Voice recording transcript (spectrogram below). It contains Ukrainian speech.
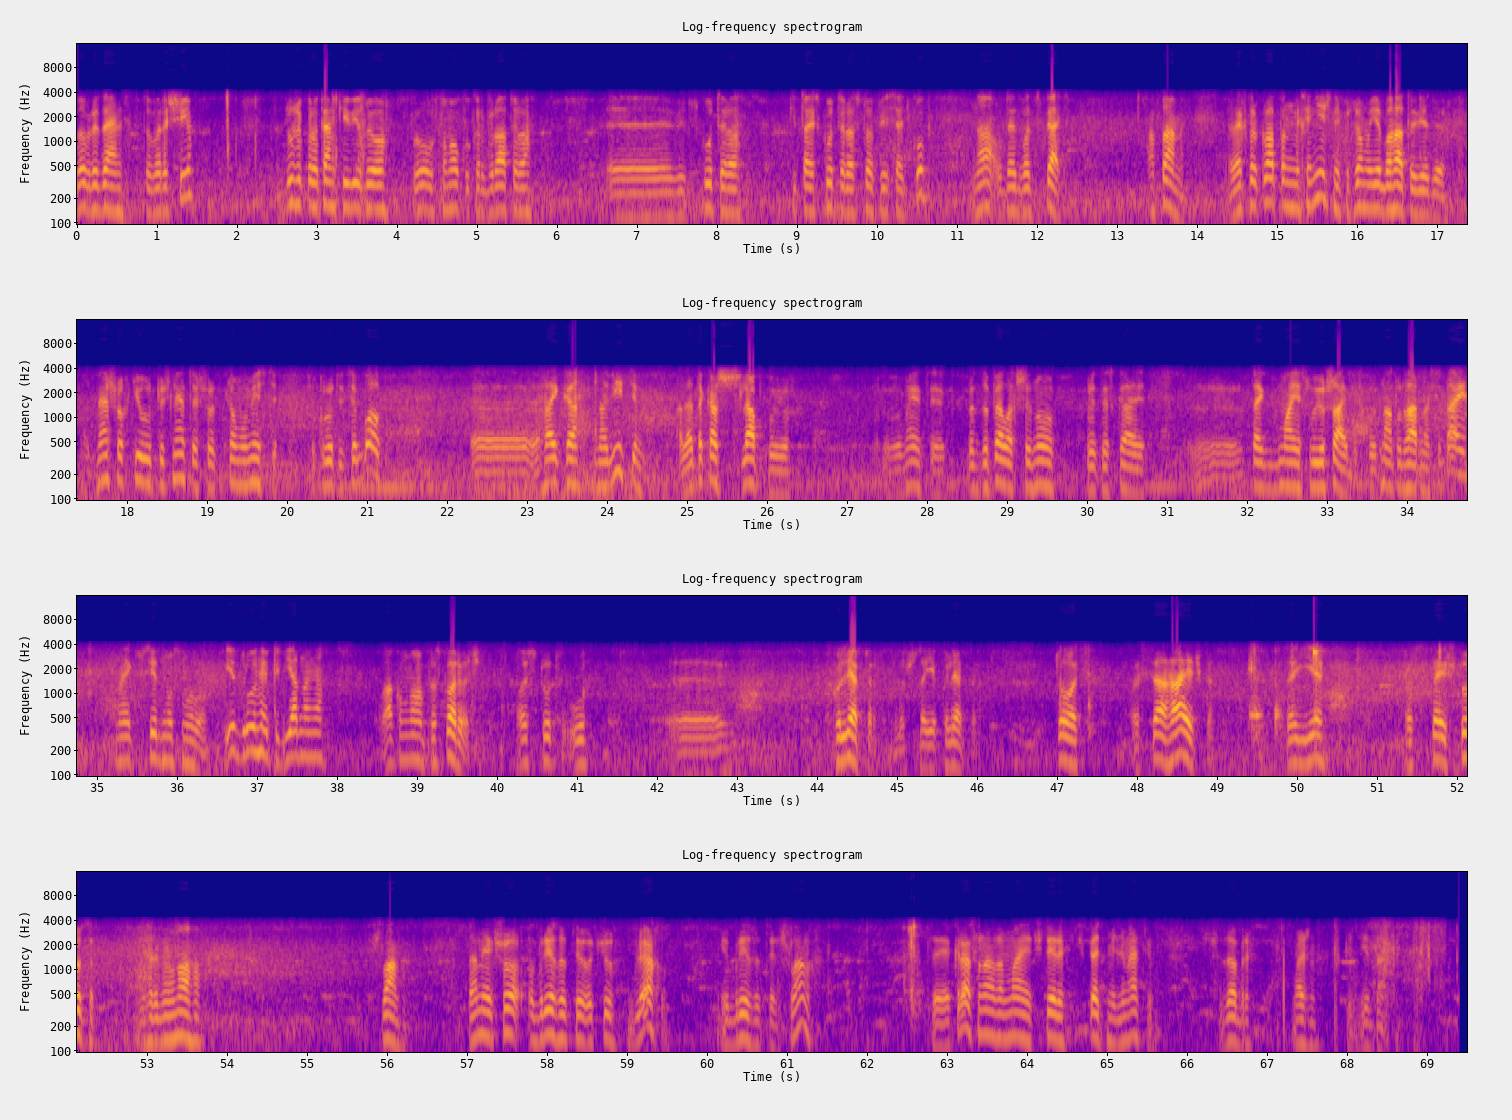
Добрий день, товариші. Дуже коротеньке відео про установку карбюратора е, від скутера Китай скутера 150 куб на УД-25. А саме, електроклапан механічний, при цьому є багато відео. Одне, що хотів уточнити, що в цьому місці, що крутиться болт, е, гайка на 8, але така з шляпкою. Розумієте, як бензопила шину притискає, е, так як має свою шайбочку. Одна тут гарно сідає, на як сідну смолу. І друге під'єднання вакуумного прискорювача. Ось тут у е, колектор, що це є колектор. То ось, ось ця гаєчка, це є ось цей штуцер гальмівного шланга. Там якщо обрізати оцю бляху і обрізати шланг, то якраз вона має 4 чи 5 мм, що добре можна під'єднати.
